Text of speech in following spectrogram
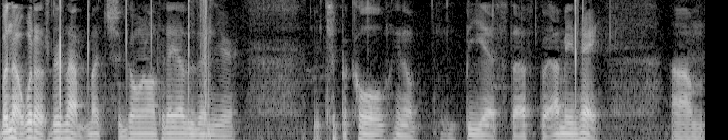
But no, what there's not much going on today other than your your typical, you know, BS stuff. But I mean, hey, um,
